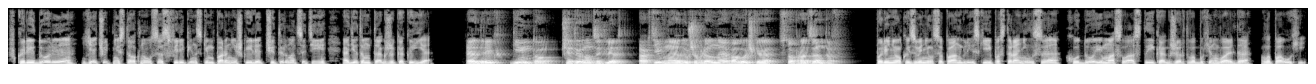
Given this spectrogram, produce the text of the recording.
В коридоре я чуть не столкнулся с филиппинским парнишкой лет 14, одетым так же, как и я. «Эдрик Гинто, 14 лет, активная одушевленная оболочка, 100%. Паренек извинился по-английски и посторонился, худой и масластый, как жертва Бухенвальда, лопоухий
